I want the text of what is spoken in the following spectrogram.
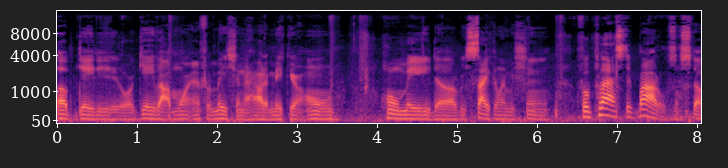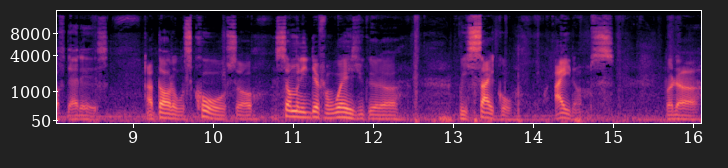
updated it or gave out more information on how to make your own homemade uh, recycling machine for plastic bottles and stuff. That is, I thought it was cool. So, so many different ways you could uh, recycle items. But uh,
